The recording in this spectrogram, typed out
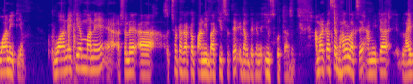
ওয়ান এটিএম ওয়ান এটিএম মানে আসলে ছোটখাটো পানি বা কিছুতে এটা আমাদের ইউজ করতে হবে। আমার কাছে ভালো লাগছে, আমি এটা লাইভ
